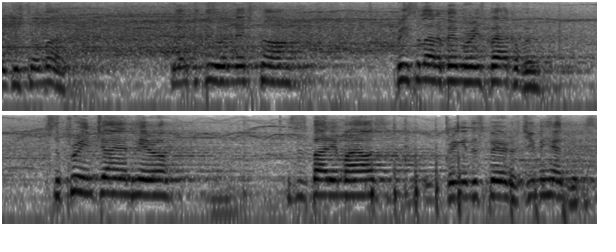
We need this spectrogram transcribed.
Thank you so much. Glad to do it. Next song brings a lot of memories back of him. Supreme Giant Hero. This is Buddy Miles, bringing the spirit of Jimi Hendrix.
